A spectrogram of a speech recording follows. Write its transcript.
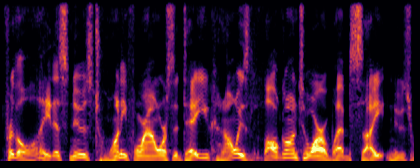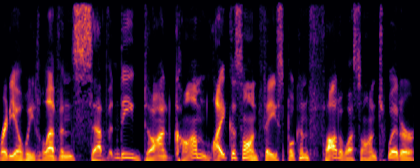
For the latest news 24 hours a day, you can always log on to our website, newsradio1170.com. Like us on Facebook and follow us on Twitter.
